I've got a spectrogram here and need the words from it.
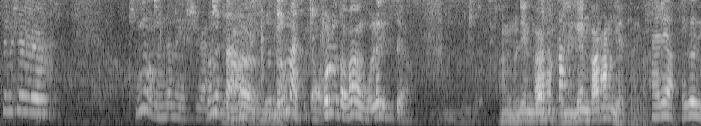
这个是挺有名的美食啊。 보니까 이거 되게 맛있다. 볼로 자만 원래 있어요. 나는 랭갈 랭갈 하는 게 있다 이거. 아니요, 이거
